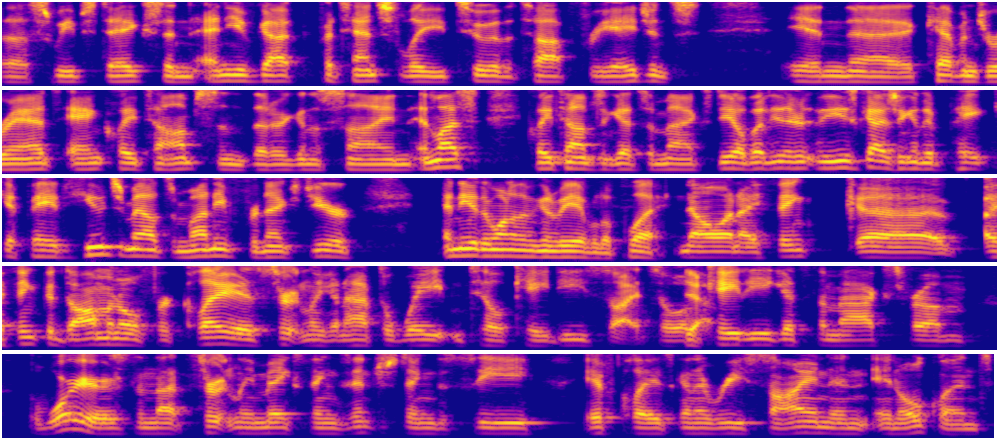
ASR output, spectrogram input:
uh, sweepstakes, and and you've got potentially two of the top free agents in uh, Kevin Durant and Klay Thompson that are going to sign, unless Klay Thompson gets a max deal. But these guys are going to get paid huge amounts of money for next year, and neither one of them going to be able to play. No, and I think uh, I think the domino for Klay is certainly going to have to wait until KD signs. So if yeah. KD gets the max from the Warriors, then that certainly makes things interesting to see if Klay is going to re-sign in in Oakland.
